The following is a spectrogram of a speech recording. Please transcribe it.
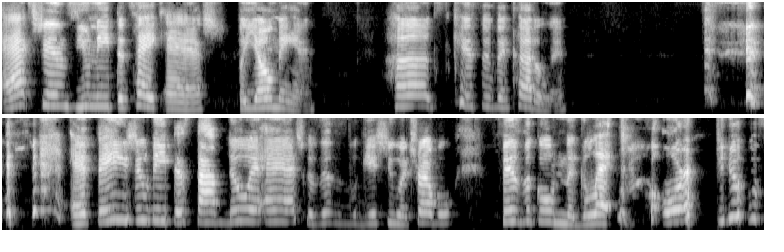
Actions you need to take, Ash, for your man. Hugs, kisses, and cuddling. And things you need to stop doing, Ash, because this is what gets you in trouble. Physical neglect or abuse.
